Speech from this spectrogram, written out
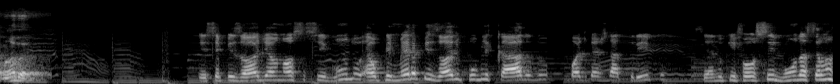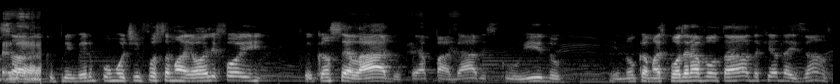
Manda. Esse episódio é o nosso segundo, é o primeiro episódio publicado do podcast da Trip, sendo que foi o segundo a ser lançado. É. Né? Que o primeiro, por motivo de força maior, ele foi, foi cancelado, foi apagado, excluído e nunca mais poderá voltar daqui a 10 anos,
